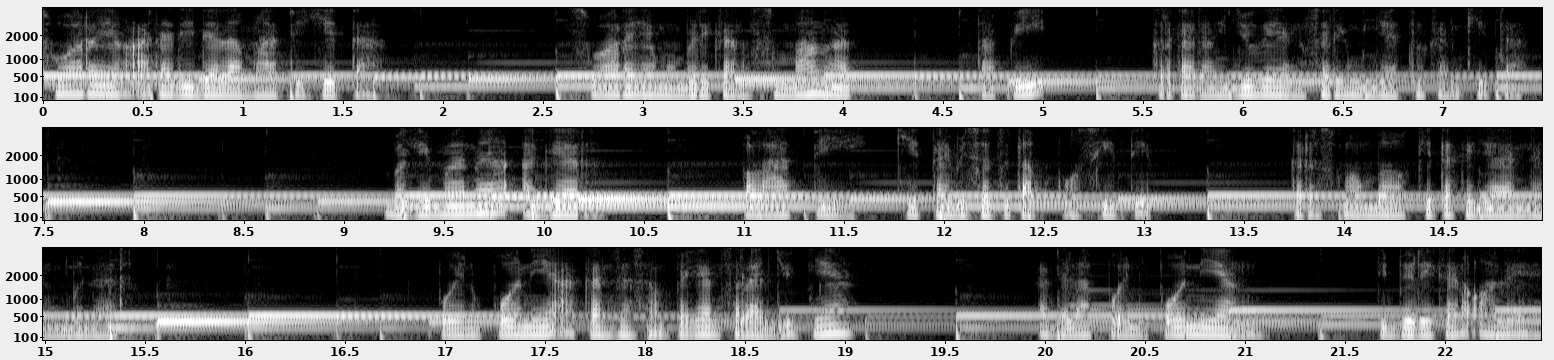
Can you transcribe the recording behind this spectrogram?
suara yang ada di dalam hati kita. Suara yang memberikan semangat, tapi terkadang juga yang sering menjatuhkan kita. Bagaimana agar pelatih kita bisa tetap positif, terus membawa kita ke jalan yang benar? Poin-poin yang akan saya sampaikan selanjutnya adalah poin-poin yang diberikan oleh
